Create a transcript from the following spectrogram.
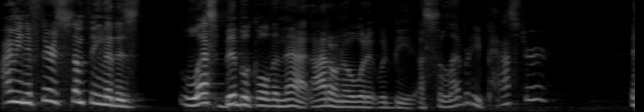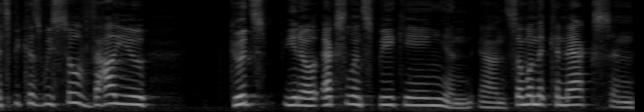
I mean, if there's something that is less biblical than that, I don't know what it would be. A celebrity pastor? It's because we so value good, you know, excellent speaking and, and someone that connects and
